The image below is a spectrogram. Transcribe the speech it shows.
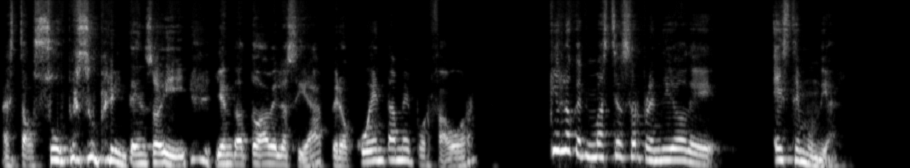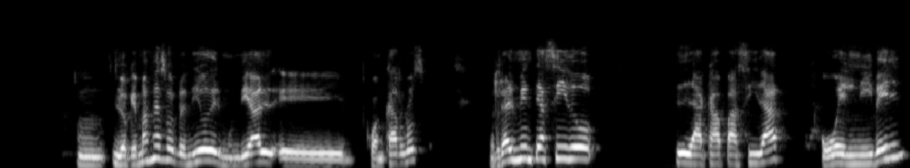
ha estado súper, súper intenso y yendo a toda velocidad, pero cuéntame, por favor, ¿qué es lo que más te ha sorprendido de este mundial? Mm, lo que más me ha sorprendido del mundial, eh, Juan Carlos, realmente ha sido la capacidad o el nivel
